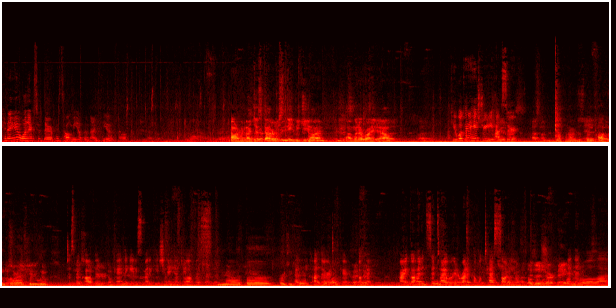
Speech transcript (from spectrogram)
Can I get one extra therapist to help me up in the ICU? Um, I just got a recent ABG on him. I'm gonna run it now. Okay, what kind of history do you have, sir? Nothing. I've just been coughing for the last three weeks. Just been coughing. Okay, and they gave you some medication at the dental office? No, at the urgent care. At the urgent care. Okay. All right, go ahead and sit tight. We're gonna run a couple tests on you, Is it a sharp pain? and then we'll uh,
